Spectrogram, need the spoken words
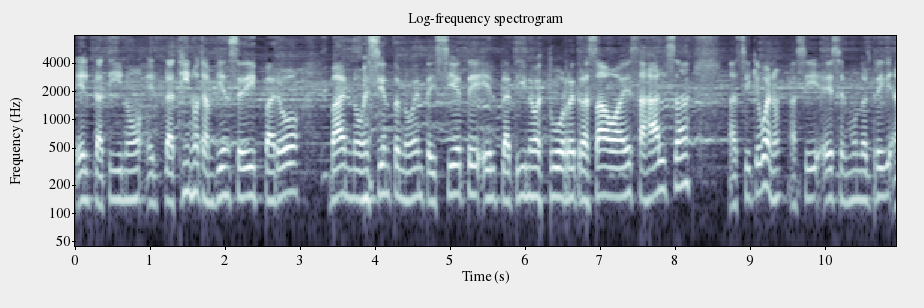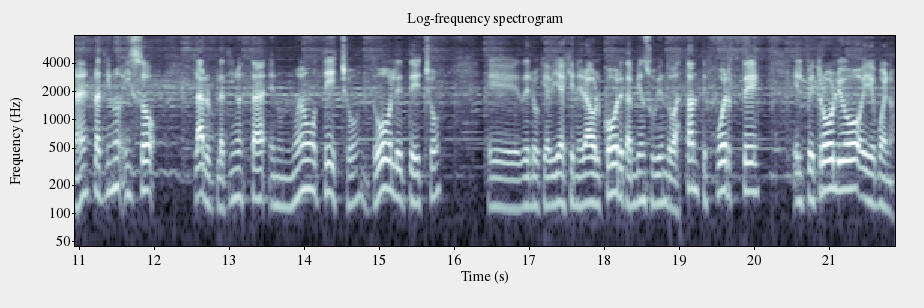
el platino, el platino también se disparó, va en 997, el platino estuvo retrasado a esas alzas Así que bueno, así es el mundo del trading. Ah, el platino hizo, claro, el platino está en un nuevo techo, doble techo, eh, de lo que había generado el cobre, también subiendo bastante fuerte. El petróleo, eh, bueno,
